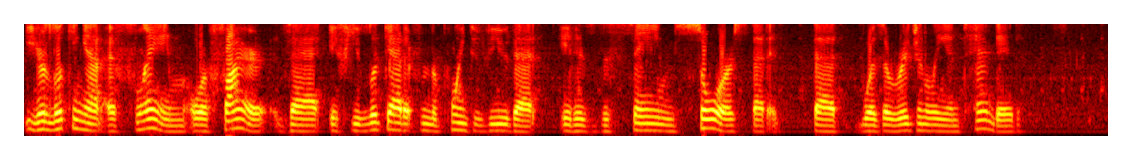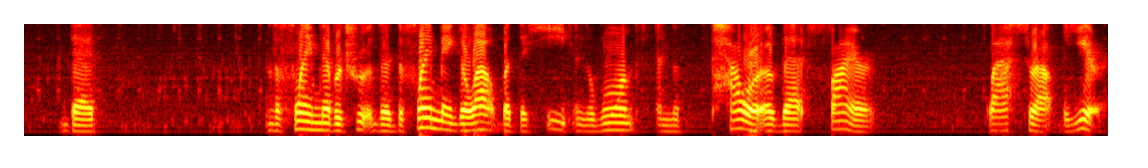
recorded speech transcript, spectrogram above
you're looking at a flame or a fire that if you look at it from the point of view that it is the same source that it that was originally intended that the flame never true the, the flame may go out but the heat and the warmth and the power of that fire lasts throughout the year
